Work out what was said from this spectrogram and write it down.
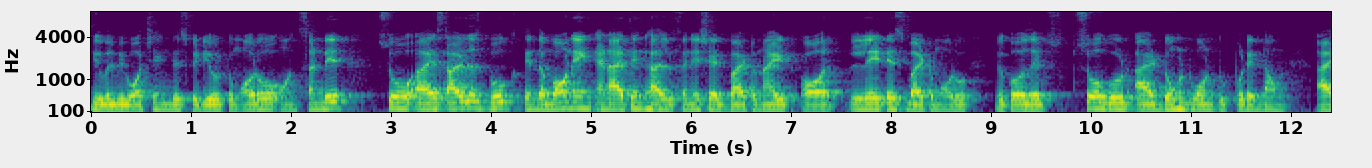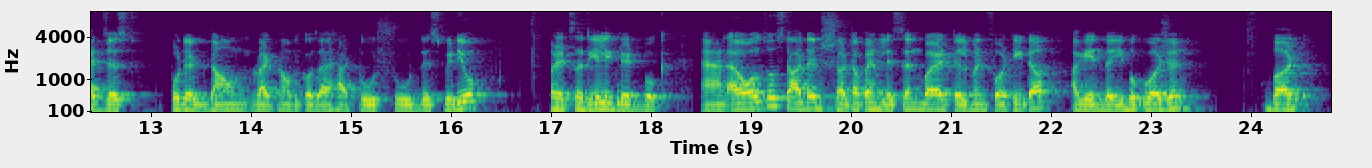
You will be watching this video tomorrow on Sunday. So I started this book in the morning and I think I'll finish it by tonight or latest by tomorrow because it's so good. I don't want to put it down. I just put it down right now because I had to shoot this video. But it's a really great book. And I also started Shut Up and Listen by Tilman Fertitta, again the ebook version. But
